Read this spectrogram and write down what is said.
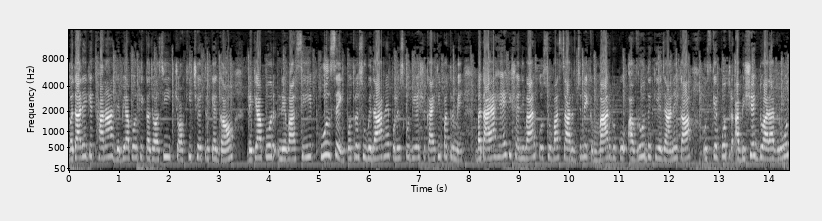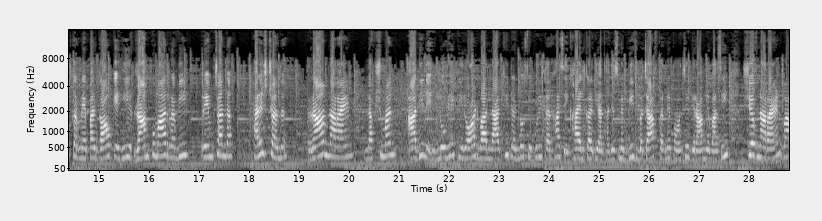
बता दें कि थाना दिव्यापुर के कजौसी चौकी क्षेत्र के गाँव दिक्यापुर निवासी फूल सिंह, पुत्र सूबेदार ने पुलिस को दिए शिकायती पत्र में बताया है कि शनिवार को सुबह सार्वजनिक मार्ग को अवरोध किए जाने का उसके पुत्र अभिषेक द्वारा विरोध करने पर गाँव के ही रामकुमार, रवि, प्रेमचंद हरिश्चंद्र राम नारायण लक्ष्मण आदि ने लोहे की रॉड व लाठी डंडों से बुरी तरह से घायल कर दिया था, जिसमें बीच बचाव करने पहुँचे ग्राम निवासी शिव नारायण व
